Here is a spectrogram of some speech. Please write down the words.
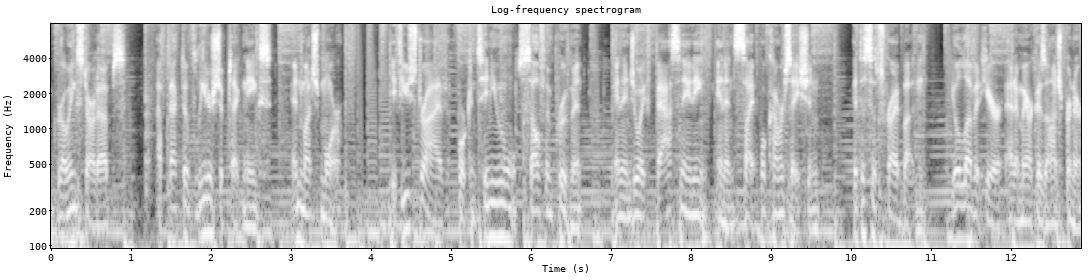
growing startups, effective leadership techniques, and much more. If you strive for continual self improvement and enjoy fascinating and insightful conversation, hit the subscribe button. You'll love it here at America's Entrepreneur.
